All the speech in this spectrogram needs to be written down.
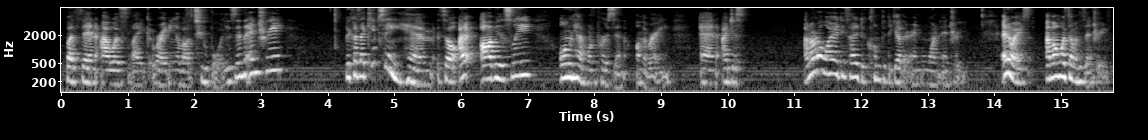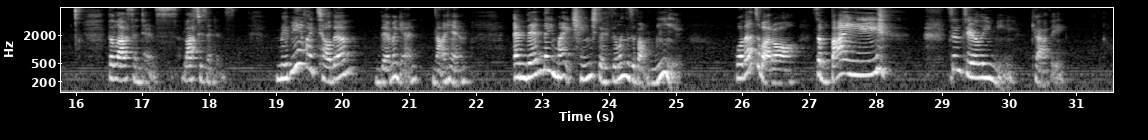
but then I was like writing about two boys in the entry because I keep saying him. So I obviously only had one person on the brain and I just, I don't know why I decided to clump it together in one entry. Anyways, I'm almost done with this entry. The last sentence, last two sentences. Maybe if I tell them, them again, not him, and then they might change their feelings about me. Well, that's about all. So bye. Sincerely, me, Kathy.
